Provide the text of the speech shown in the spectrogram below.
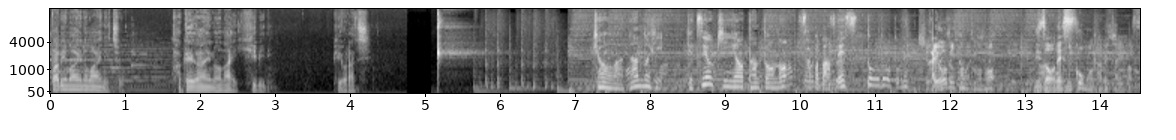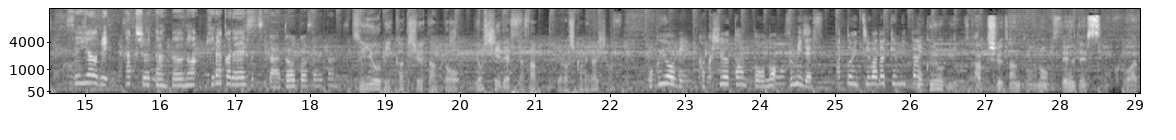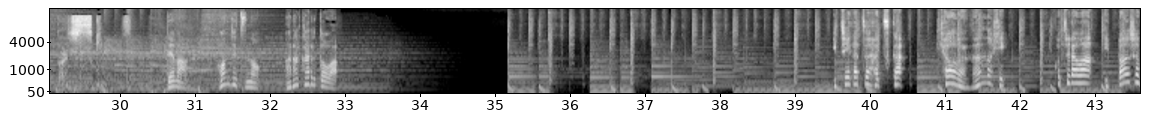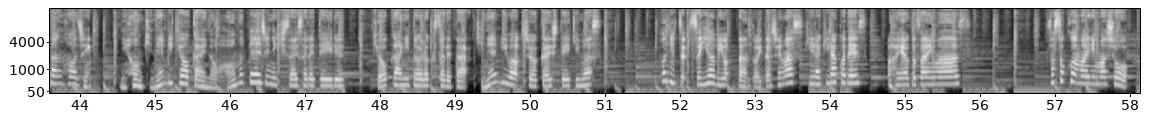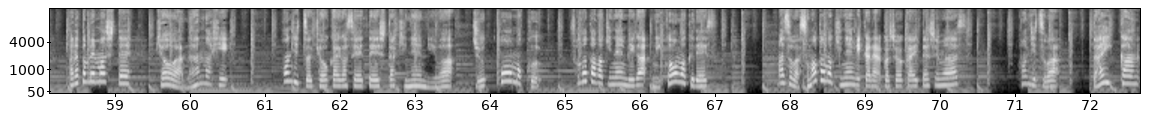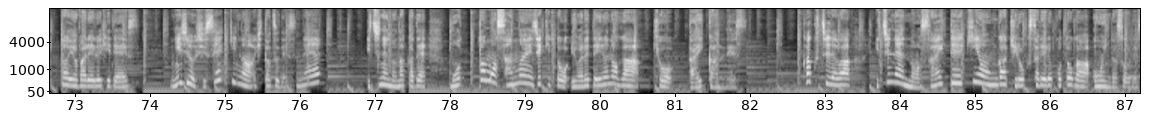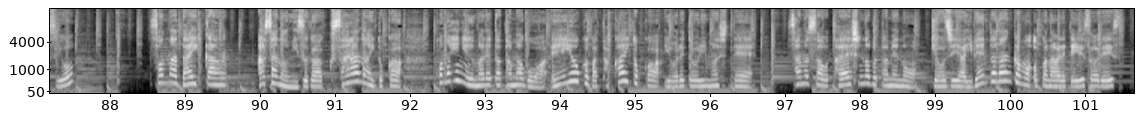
たり前の毎日をかけがえのない日々にピオラジ。今日は何の日？月曜金曜担当のさこたんです。堂々とね。火曜日担当の地蔵です。2個も食べちゃいます。水曜日各週担当のきらこです。いか投稿されたんです。水曜日各週担当ヨッシーです。皆さんよろしくお願いしますね。木曜日各週担当のふみです。あと1話だけ見たい。木曜日各週担当のレイです。僕は大好き。では本日のアラカルトは？1月20日今日は何の日？こちらは一般社団法人日本記念日協会のホームページに記載されている協会に登録された記念日を紹介していきます。本日水曜日を担当いたしますキラキラ子です。おはようございます。早速参りましょう。改めまして今日は何の日？本日協会が制定した記念日は10項目。その他の記念日が2項目です。まずはその他の記念日からご紹介いたします。本日は大寒と呼ばれる日です。二十四節気の一つですね。一年の中で最も寒い時期と言われているのが今日大寒です。各地では一年の最低気温が記録されることが多いんだそうですよ。そんな大寒、朝の水が腐らないとか、この日に生まれた卵は栄養価が高いとか言われておりまして、寒さを耐え忍ぶための行事やイベントなんかも行われているそうです。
